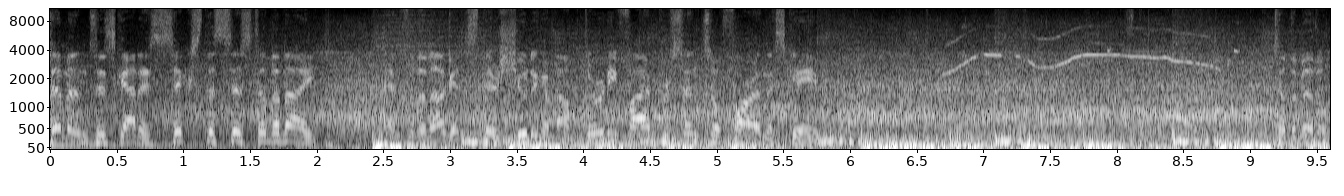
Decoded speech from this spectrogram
Simmons has got his sixth assist of the night. And for the Nuggets, they're shooting about 35% so far in this game. To the middle.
